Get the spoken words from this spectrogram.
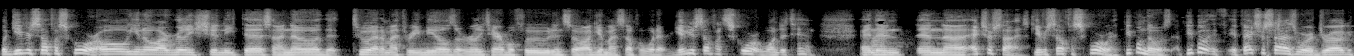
But give yourself a score. Oh, you know, I really shouldn't eat this. And I know that two out of my three meals are really terrible food, and so I'll give myself a whatever. Give yourself a score, one to ten, and then then uh, exercise. Give yourself a score. With People know people. If, if exercise were a drug,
